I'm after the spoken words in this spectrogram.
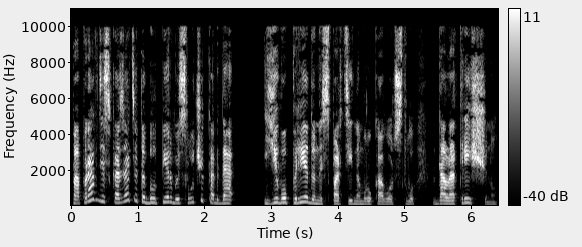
По правде сказать, это был первый случай, когда его преданность партийному руководству дала трещину,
